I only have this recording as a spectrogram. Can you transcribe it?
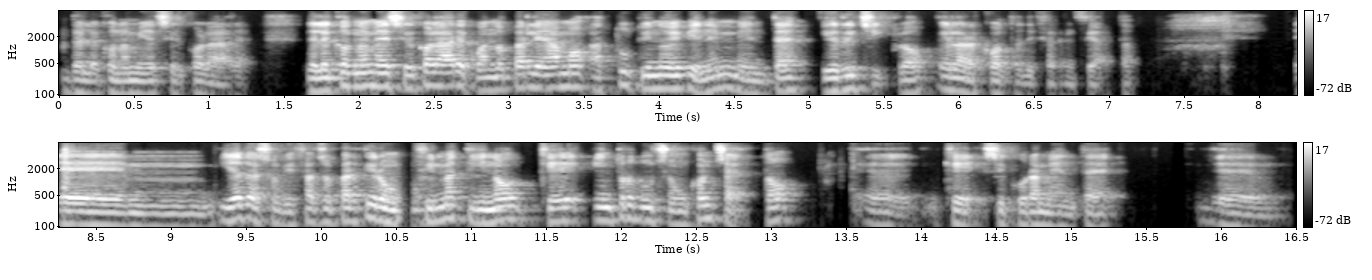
dell'economia circolare. Nell'economia circolare quando parliamo a tutti noi viene in mente il riciclo e la raccolta differenziata. Eh, io adesso vi faccio partire un filmatino che introduce un concetto eh, che sicuramente eh,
